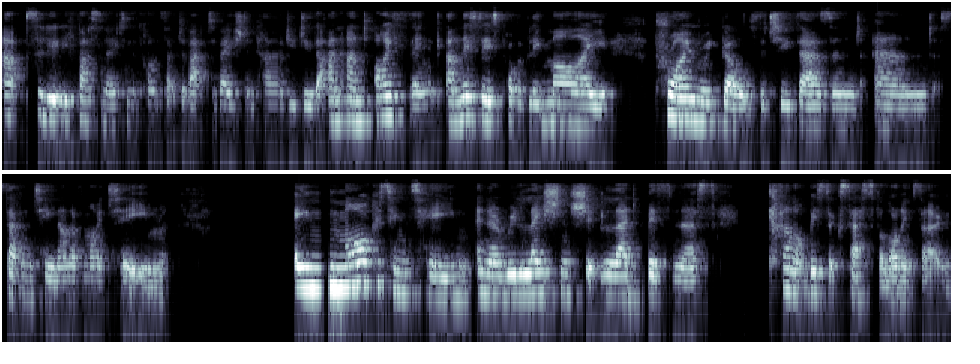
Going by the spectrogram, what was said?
absolutely fascinating the concept of activation. And how do you do that? And and I think, and this is probably my primary goal for 2017 and of my team. A marketing team in a relationship led business cannot be successful on its own.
